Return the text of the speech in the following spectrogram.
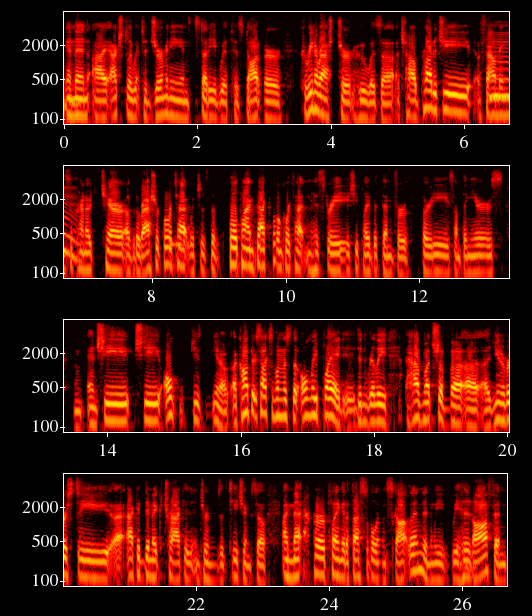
And then I actually went to Germany and studied with his daughter, Carina Rascher, who was a, a child prodigy, a founding Mm. soprano chair of the Rascher Quartet, which is the full-time saxophone quartet in history. She played with them for 30 something years. Um, And she she she's you know a concert saxophonist that only played. It didn't really have much of a, a, a university uh, academic track in, in terms of teaching. So I met her playing at a festival in Scotland, and we we hit it off. And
